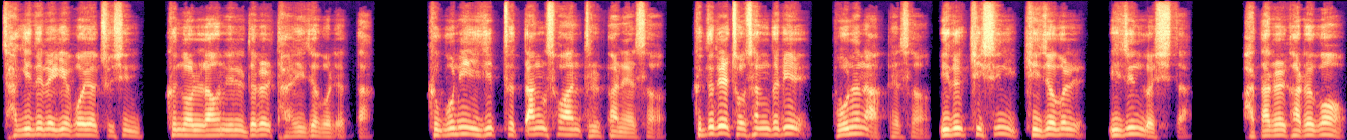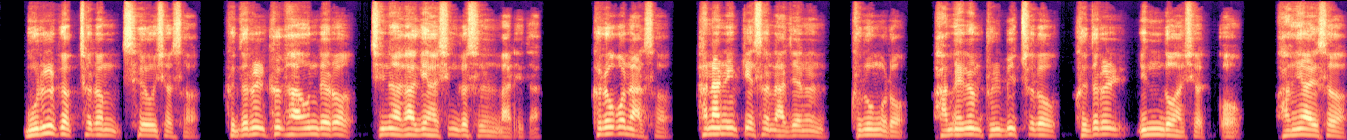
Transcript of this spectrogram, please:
자기들에게 보여주신 그 놀라운 일들을 다 잊어버렸다. 그분이 이집트 땅 소환 들판에서 그들의 조상들이 보는 앞에서 일으키신 기적을 잊은 것이다. 바다를 가르고 물을 벽처럼 세우셔서 그들을 그 가운데로 지나가게 하신 것을 말이다. 그러고 나서 하나님께서 낮에는 구름으로 밤에는 불빛으로 그들을 인도하셨고 광야에서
